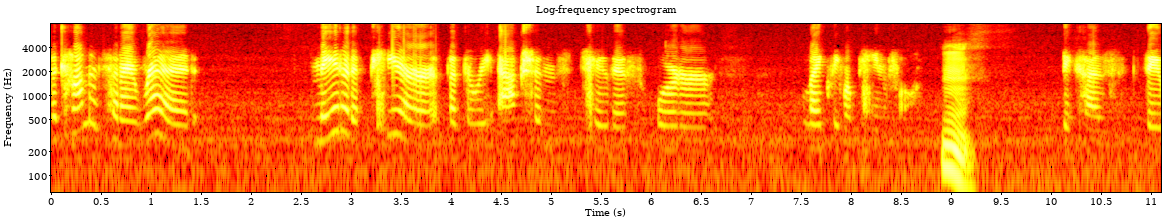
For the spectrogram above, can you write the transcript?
the comments that I read made it appear that the reactions to this order likely were painful Hmm. because they,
